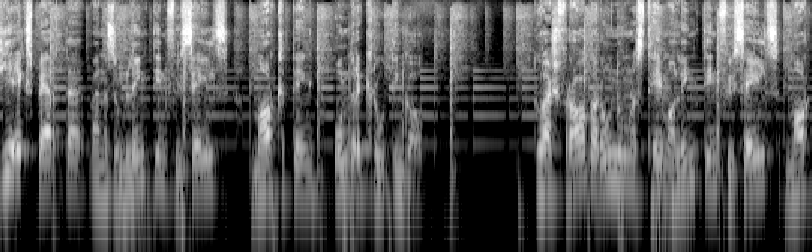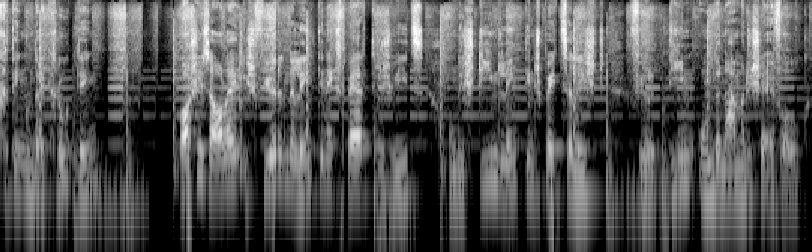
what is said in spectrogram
Die Experten, wenn es um LinkedIn für Sales, Marketing und Recruiting geht. Du hast Fragen rund um das Thema LinkedIn für Sales, Marketing und Recruiting? Baschi Saleh ist führender LinkedIn-Experte in der Schweiz und ist dein LinkedIn-Spezialist für deinen unternehmerischen Erfolg.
